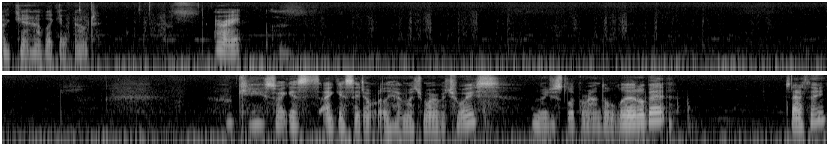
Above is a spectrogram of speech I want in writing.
I can't have like an out. Alright. Okay, so I guess I guess I don't really have much more of a choice. Let me just look around a little bit. Is that a thing?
